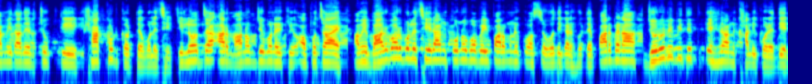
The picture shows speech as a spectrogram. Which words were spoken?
আমি তাদের চুক্তি স্বাক্ষর করতে বলেছি। কি লজ্জা আর মানব জীবনের কি অপচয়? আমি বারবার বলেছি, ইরান কোনোভাবেই পারমাণবিক অস্ত্রের অধিকার হতে পারবে না। জরুরি ভিত্তিতে তেহরান খালি করে দিন।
